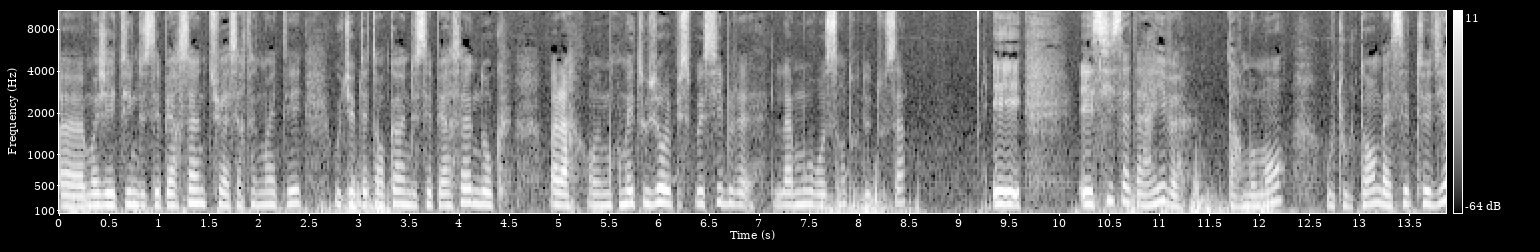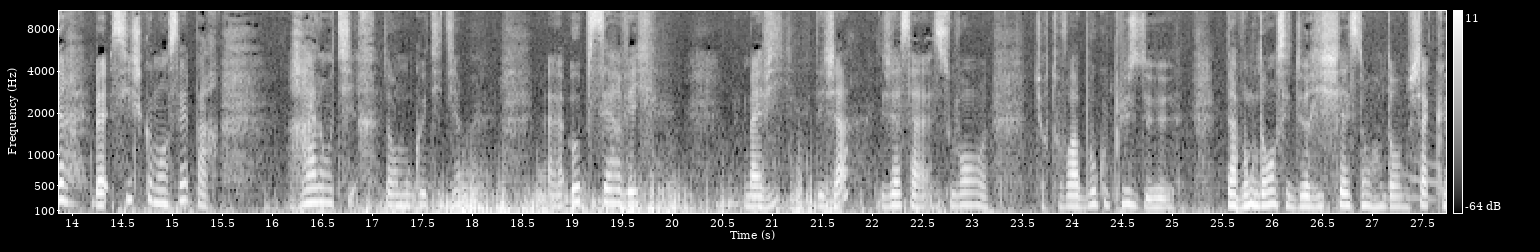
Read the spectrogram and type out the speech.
Euh, moi j'ai été une de ces personnes, tu as certainement été, ou tu es peut-être encore une de ces personnes. Donc voilà, on remet toujours le plus possible l'amour au centre de tout ça. Et, si ça t'arrive par moment ou tout le temps, bah, c'est de te dire, bah, si je commençais par ralentir dans mon quotidien, euh, observer ma vie déjà, déjà ça souvent tu retrouveras beaucoup plus d'abondance et de richesse dans, chaque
